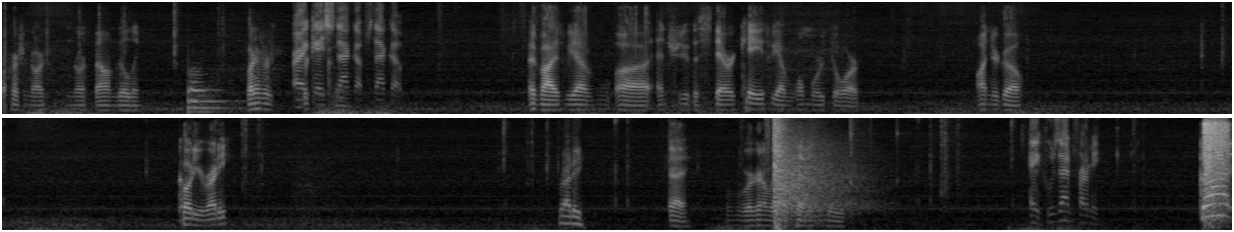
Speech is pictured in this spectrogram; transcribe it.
Or correction, north, northbound building. Whatever. All right, guys, stack up. Stack up. Advise we have uh, entry to the staircase. We have one more door. On your go. Cody, you ready? Ready. Okay. We're gonna wait for Devin to move. Hey, who's that in front of me? God!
